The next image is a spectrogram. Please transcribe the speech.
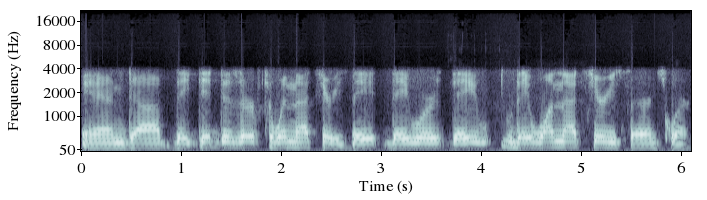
and uh, they did deserve to win that series. They they were they they won that series fair and square.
